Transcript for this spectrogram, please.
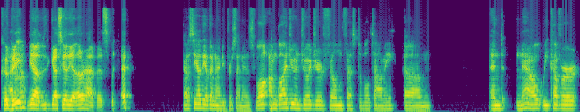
Could I be. Yeah, gotta see how the other half is. Got to see how the other 90% is. Well, I'm glad you enjoyed your film festival, Tommy. Um, and now we cover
